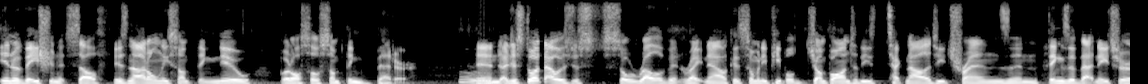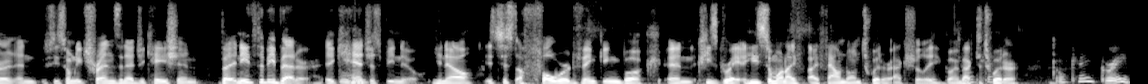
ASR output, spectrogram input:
innovation itself is not only something new, but also something better. Hmm. And I just thought that was just so relevant right now because so many people jump onto these technology trends and things of that nature and see so many trends in education, but it needs to be better. It can't mm-hmm. just be new, you know? It's just a forward thinking book. And he's great. He's someone I, I found on Twitter, actually, going back okay. to Twitter. Okay, great.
